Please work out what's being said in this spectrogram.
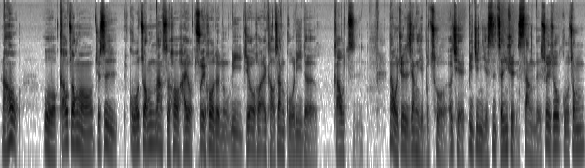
然后我高中哦，就是国中那时候还有最后的努力，就后来考上国立的。高职，那我觉得这样也不错，而且毕竟也是甄选上的，所以说国中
